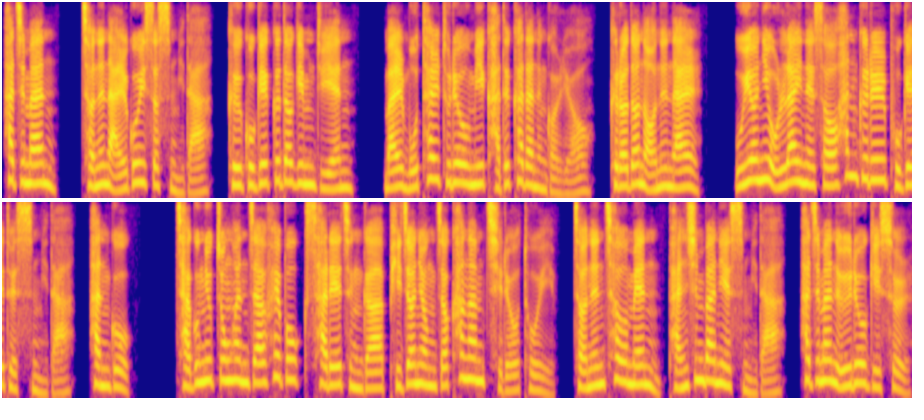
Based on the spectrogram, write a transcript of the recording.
하지만 저는 알고 있었습니다. 그 고개 끄덕임 뒤엔 말 못할 두려움이 가득하다는 걸요. 그러던 어느 날 우연히 온라인에서 한 글을 보게 됐습니다. 한국 자궁육종 환자 회복 사례 증가 비전형적 항암 치료 도입. 저는 처음엔 반신반의했습니다. 하지만 의료기술,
